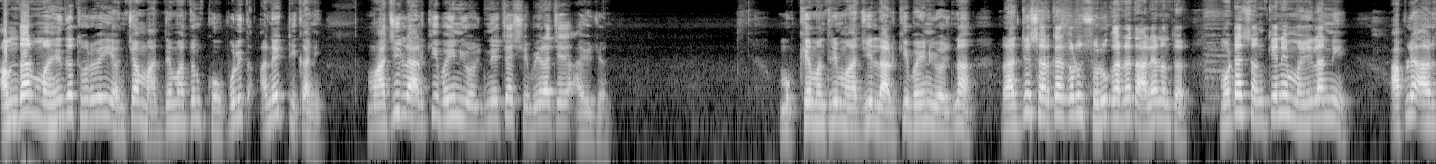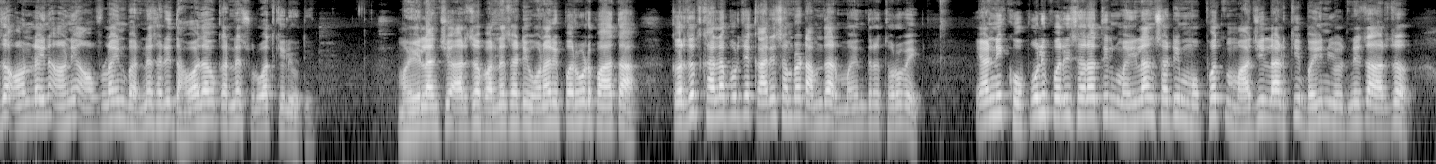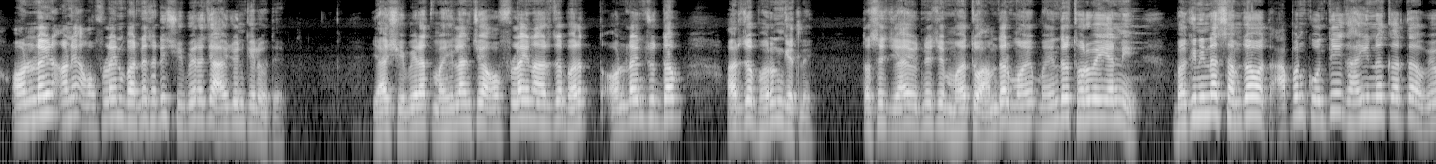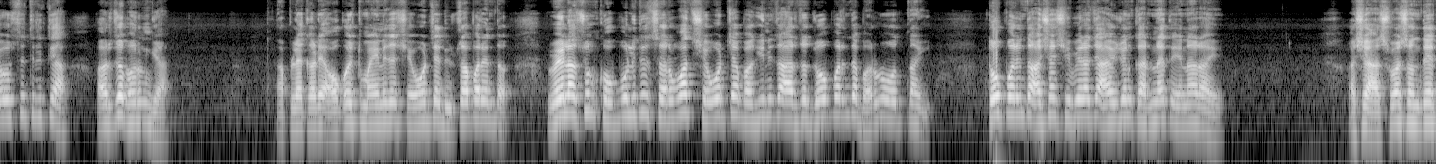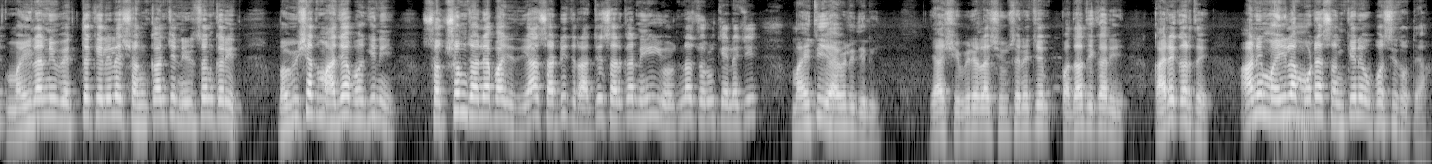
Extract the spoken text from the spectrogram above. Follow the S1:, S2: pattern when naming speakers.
S1: आमदार महेंद्र थोरवे यांच्या माध्यमातून खोपोलीत अनेक ठिकाणी माझी लाडकी बहीण योजनेच्या शिबिराचे आयोजन. मुख्यमंत्री माझी लाडकी बहीण योजना राज्य सरकारकडून सुरू करण्यात आल्यानंतर मोठ्या संख्येने महिलांनी आपले अर्ज ऑनलाईन आणि ऑफलाईन भरण्यासाठी धावाधाव करण्यास सुरुवात केली होती. महिलांची अर्ज भरण्यासाठी होणारी परवड पाहता कर्जत खालापूरचे कार्यसम्राट आमदार महेंद्र थोरवे यांनी खोपोली परिसरातील महिलांसाठी मोफत माझी लाडकी बहीण योजनेचा अर्ज ऑनलाईन आणि ऑफलाईन भरण्यासाठी शिबिराचे आयोजन केले होते. या शिबिरात महिलांचे ऑफलाईन अर्ज भरत ऑनलाईनसुद्धा अर्ज भरून घेतले. तसेच या योजनेचे महत्त्व आमदार मह महेंद्र थोरवे यांनी भगिनींना समजावत आपण कोणतीही घाई न करता व्यवस्थितरित्या अर्ज भरून घ्या. आपल्याकडे ऑगस्ट महिन्याच्या शेवटच्या दिवसापर्यंत वेळ असून खोपोलीतील सर्वात शेवटच्या भगिनीचा अर्ज जोपर्यंत भरून होत नाही तोपर्यंत अशा शिबिराचे आयोजन करण्यात येणार आहे. असे आश्वासन देत महिलांनी व्यक्त केलेल्या शंकांचे निरसन करीत भविष्यात माझ्या भगिनी सक्षम झाल्या पाहिजेत. यासाठीच राज्य सरकारने ही योजना सुरू केल्याची माहिती यावेळी दिली. या शिबिराला शिवसेनेचे पदाधिकारी कार्यकर्ते आणि महिला मोठ्या संख्येने उपस्थित होत्या.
